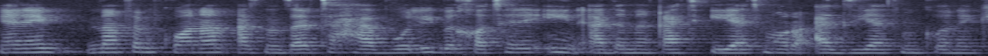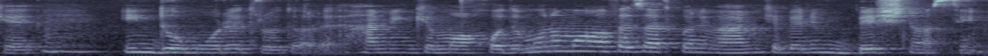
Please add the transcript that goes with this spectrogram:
یعنی من فکر کنم از نظر تحولی به خاطر این عدم قطعیت ما رو اذیت می‌کنه که این دو مورد رو داره. همین که ما خودمون رو محافظت کنیم و همین که بریم بشناسیم.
